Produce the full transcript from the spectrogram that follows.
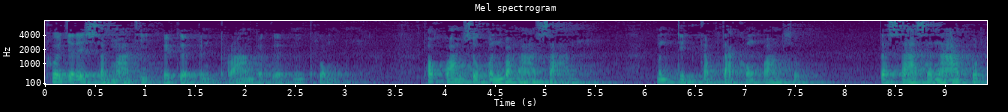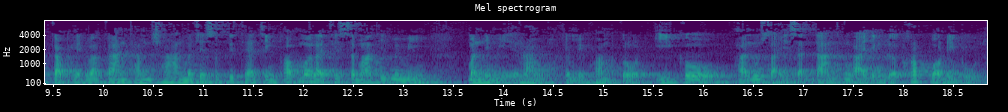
เพื่อจะได้สมาธิไปเกิดเป็นพรามไปเกิดเป็นพรหมเพราะความสุขมันมหาศาล มันติดกับตักของความสุข แต่ศาสนาพุทธกับเห็นว่าการทำฌานไม่ใช่สุขที่แท้จริง เพราะเมื่อไหร่ที่สมาธิไม่มีมันยังมีเราจะมีความโกรธอีโก้อนุสัยสันดานทั้งหลายยังเหลือครบบริบูรณ์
